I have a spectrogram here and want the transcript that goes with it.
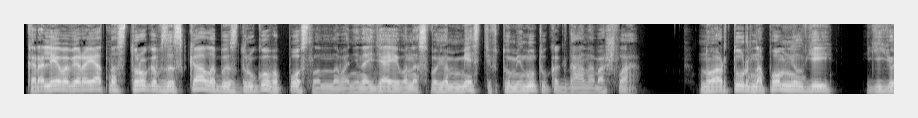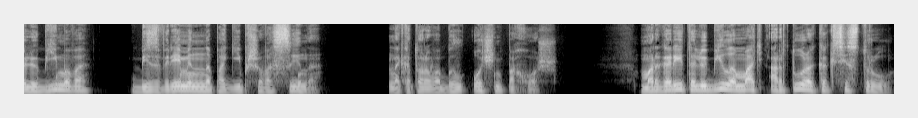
Королева, вероятно, строго взыскала бы с другого посланного, не найдя его на своем месте в ту минуту, когда она вошла. Но Артур напомнил ей ее любимого, безвременно погибшего сына, на которого был очень похож. Маргарита любила мать Артура как сестру,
